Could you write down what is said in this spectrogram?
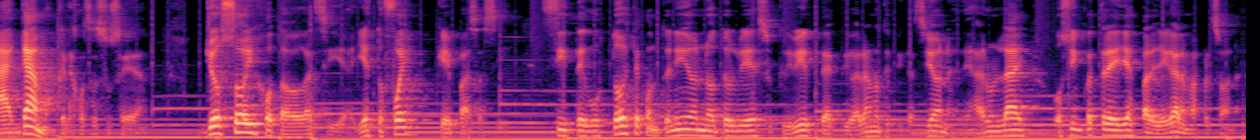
hagamos que las cosas sucedan. Yo soy J.O. García y esto fue ¿Qué pasa así? Si te gustó este contenido, no te olvides suscribirte, activar las notificaciones, dejar un like o 5 estrellas para llegar a más personas.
